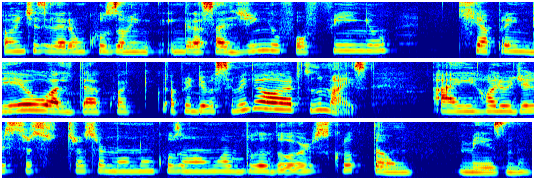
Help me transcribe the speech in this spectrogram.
Antes ele era um cuzão engraçadinho, fofinho, que aprendeu a lidar com a, aprendeu a ser melhor e tudo mais. Aí Hollywood ele se transformou num cuzão abusador escrotão mesmo.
